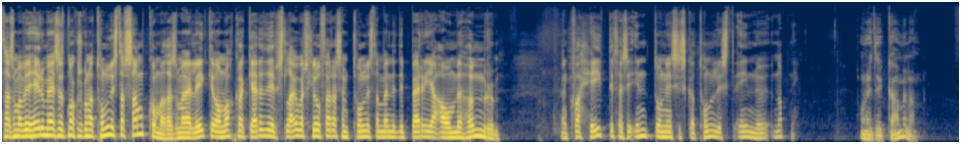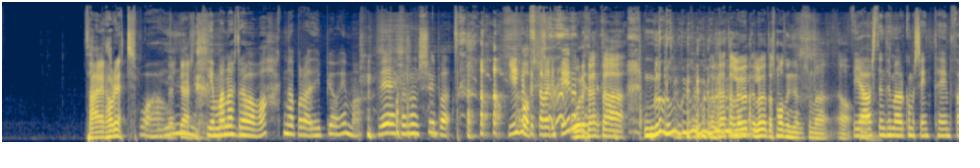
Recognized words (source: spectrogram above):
Það sem við heyrum að nokkuð svona tónlistar samkoma, það sem er leikið á nokkra gerðir slagverðsljóðfæra sem tónlistarmenninni berja á með hömrum. En hvað heitir þessi indonesiska tónlist einu nafni? Hún heitir Gamelan. Það er hár rétt. Wow. Vel gert. Ég man eftir að hafa vaknað bara því ég bjóð heima við eitthvað svona svipað. Ég held þetta að vera dyra. Voru þetta, þetta lög, lög þetta smáþinn svona, já. Já, stund þegar maður komið seint heim þá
